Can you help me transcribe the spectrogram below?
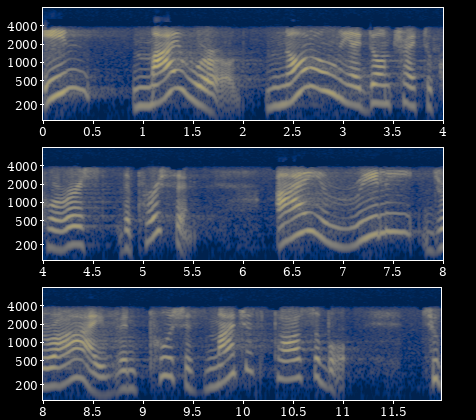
In my world, not only I don't try to coerce the person, I really drive and push as much as possible to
